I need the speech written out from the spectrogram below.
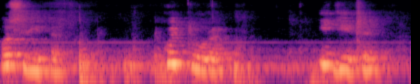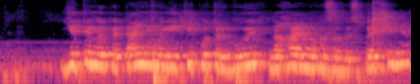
освіта, культура і діти є тими питаннями, які потребують нагального забезпечення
